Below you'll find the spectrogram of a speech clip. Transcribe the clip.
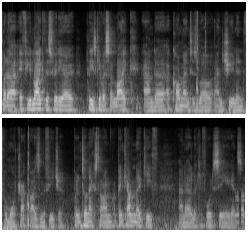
But uh, if you like this video, please give us a like and uh, a comment as well, and tune in for more track guides in the future. But until next time, I've been Callan O'Keeffe, and uh, looking forward to seeing you again soon.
